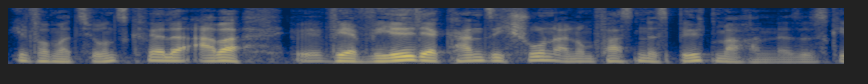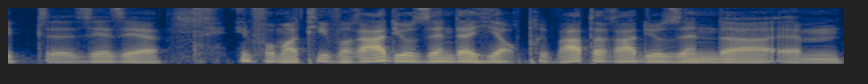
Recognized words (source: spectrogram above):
Informationsquelle. Aber wer will, der kann sich schon ein umfassendes Bild machen. Also es gibt sehr, sehr informative Radiosender, hier auch private Radiosender. Ähm,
